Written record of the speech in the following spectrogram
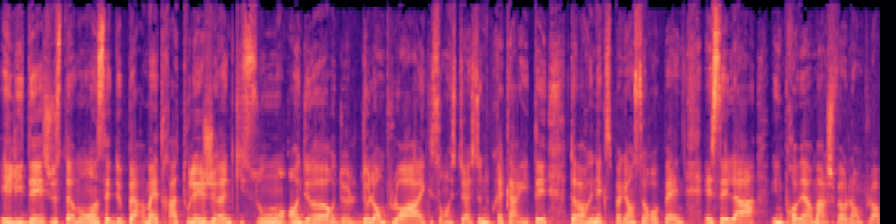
et l'idée, justement, c'est de permettre à tous les jeunes qui sont en dehors de, l'emploi et qui sont en situation de précarité d'avoir une expérience européenne. Et c'est là une première marche vers l'emploi,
